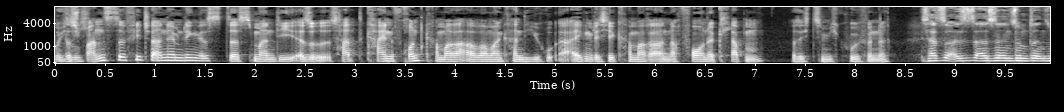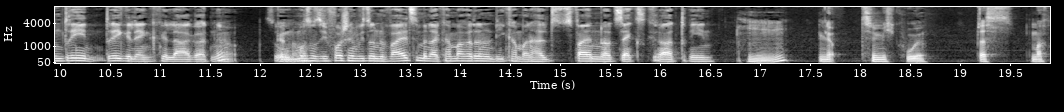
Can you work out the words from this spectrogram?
das, das nicht. spannendste Feature an dem Ding ist, dass man die, also es hat keine Frontkamera, aber man kann die eigentliche Kamera nach vorne klappen, was ich ziemlich cool finde. Es, hat so, es ist also in so einem, in so einem Dreh, Drehgelenk gelagert, ne? Ja, So genau. muss man sich vorstellen, wie so eine Walze mit einer Kamera drin und die kann man halt 206 Grad drehen. Mhm. Ja, ziemlich cool. Das macht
